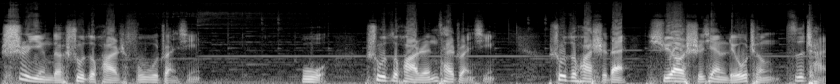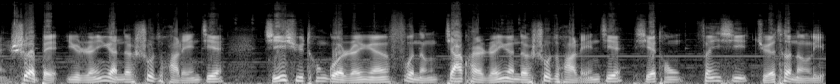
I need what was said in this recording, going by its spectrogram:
适应的数字化服务转型。五、数字化人才转型。数字化时代需要实现流程、资产、设备与人员的数字化连接，急需通过人员赋能，加快人员的数字化连接、协同、分析、决策能力，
